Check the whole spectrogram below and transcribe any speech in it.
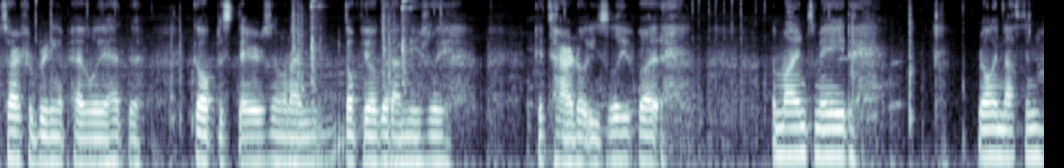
sorry for breathing up heavily. I had to go up the stairs, and when I don't feel good, I'm usually get tired easily. But the mine's made. Really nothing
